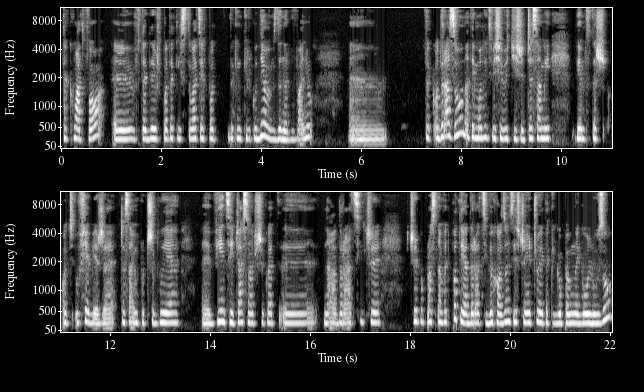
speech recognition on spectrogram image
tak łatwo. Wtedy już po takich sytuacjach, po takim kilkudniowym zdenerwowaniu, tak od razu na tej modlitwie się wyciszyć. Czasami wiem to też u siebie, że czasami potrzebuję więcej czasu na przykład na adoracji, czy czy po prostu nawet po tej adoracji wychodząc, jeszcze nie czuję takiego pełnego luzu,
